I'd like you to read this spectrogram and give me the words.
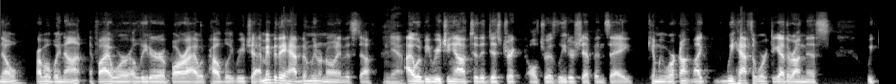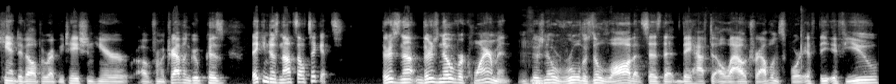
No, probably not. If I were a leader of Barra, I would probably reach out. Maybe they have been. We don't know any of this stuff. Yeah. I would be reaching out to the district ultras leadership and say, can we work on like we have to work together on this. We can't develop a reputation here of, from a traveling group because they can just not sell tickets there's not there's no requirement mm-hmm. there's no rule there's no law that says that they have to allow traveling support if the if you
